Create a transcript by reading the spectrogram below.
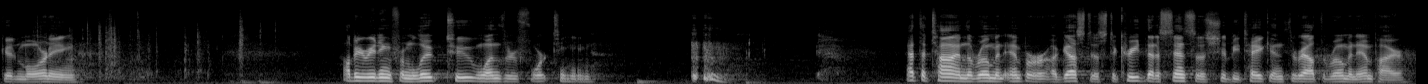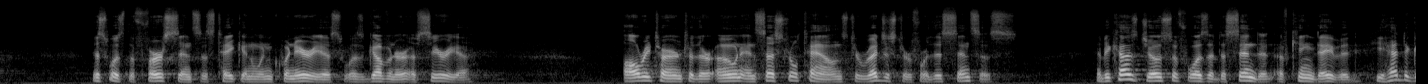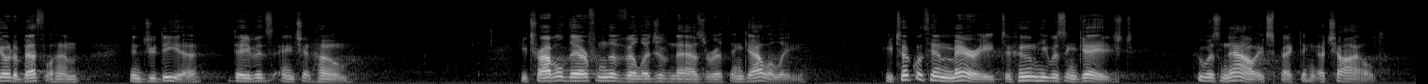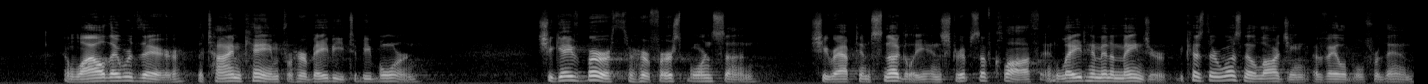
Good morning. I'll be reading from Luke 2 1 through 14. At the time, the Roman Emperor Augustus decreed that a census should be taken throughout the Roman Empire. This was the first census taken when Quirinius was governor of Syria. All returned to their own ancestral towns to register for this census. And because Joseph was a descendant of King David, he had to go to Bethlehem in Judea, David's ancient home. He traveled there from the village of Nazareth in Galilee. He took with him Mary, to whom he was engaged, who was now expecting a child. And while they were there, the time came for her baby to be born. She gave birth to her firstborn son. She wrapped him snugly in strips of cloth and laid him in a manger because there was no lodging available for them.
